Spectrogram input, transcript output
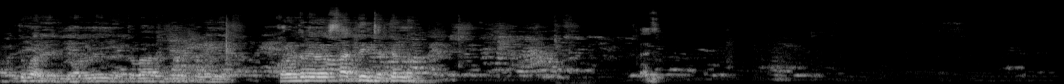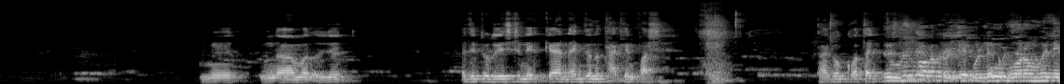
তোমার সাত দিন নাম আর ওই যে আচ্ছা একটু রেস্ট নে কেন? একজনে থাকেন পাশে। থাকো কথা একটু নেন, ইয়ে গরম হইলে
